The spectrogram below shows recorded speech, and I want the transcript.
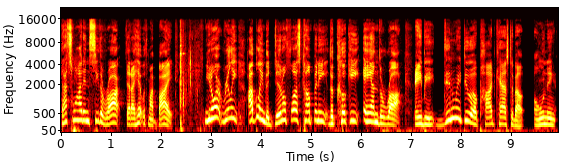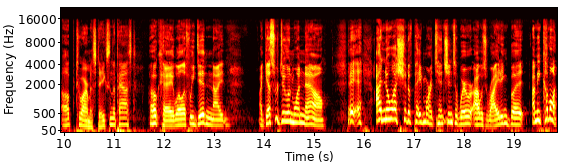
that's why I didn't see the rock that I hit with my bike. You know what? Really, I blame the dental floss company, the cookie, and the rock. AB, didn't we do a podcast about owning up to our mistakes in the past? Okay, well, if we didn't, I, I guess we're doing one now. Eh, eh, I know I should have paid more attention to where I was riding, but I mean, come on,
